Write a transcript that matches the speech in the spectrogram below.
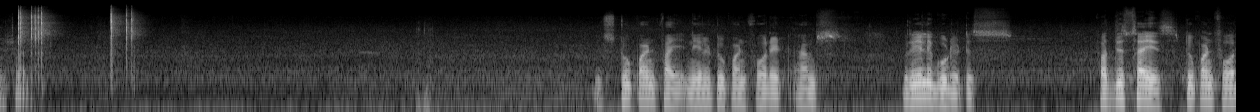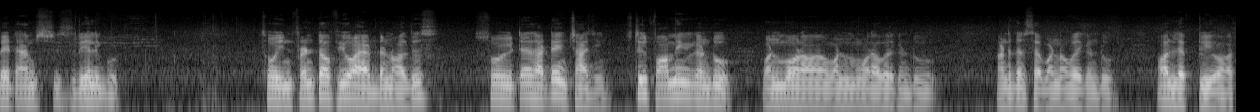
Oh, sorry. It's 2.5, nearly 2.48 amps. Really good it is. For this size, 2.48 amps is really good. So, in front of you I have done all this. So, it has attained charging. Still forming you can do. One more hour, one more hour you can do. Another seven hour you can do. All left to your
